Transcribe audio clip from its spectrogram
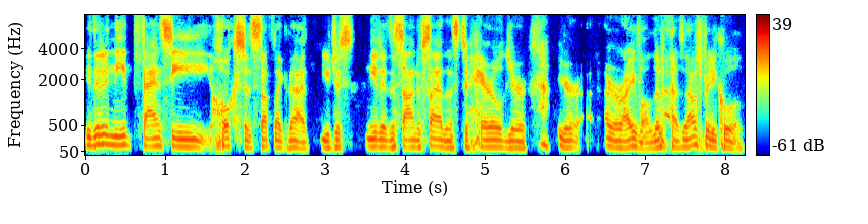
you didn't need fancy hooks and stuff like that. You just needed the sound of silence to herald your your arrival. So that was pretty cool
